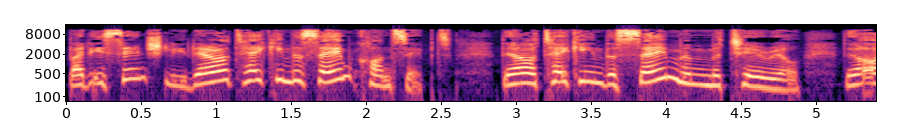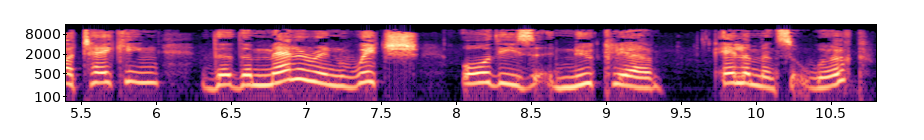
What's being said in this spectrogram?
but essentially they are taking the same concept. They are taking the same material. They are taking the, the manner in which all these nuclear elements work.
